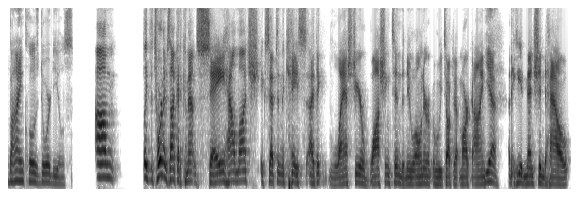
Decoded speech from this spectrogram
behind closed door deals? Um, like the tournament's not going to come out and say how much, except in the case I think last year Washington, the new owner who we talked about, Mark Ein. Yeah, I think he had mentioned how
